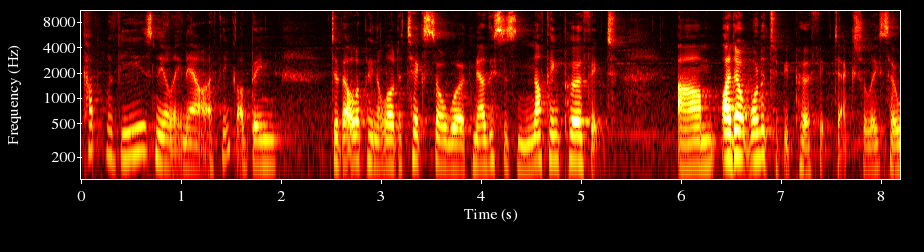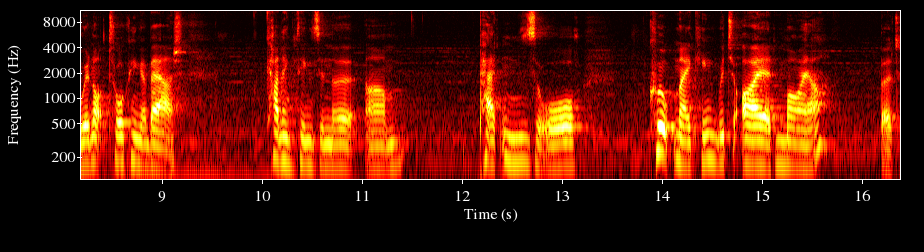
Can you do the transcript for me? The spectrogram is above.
couple of years nearly now, I think. I've been developing a lot of textile work. Now, this is nothing perfect. Um, I don't want it to be perfect, actually. So, we're not talking about cutting things in the um, patterns or quilt making, which I admire, but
